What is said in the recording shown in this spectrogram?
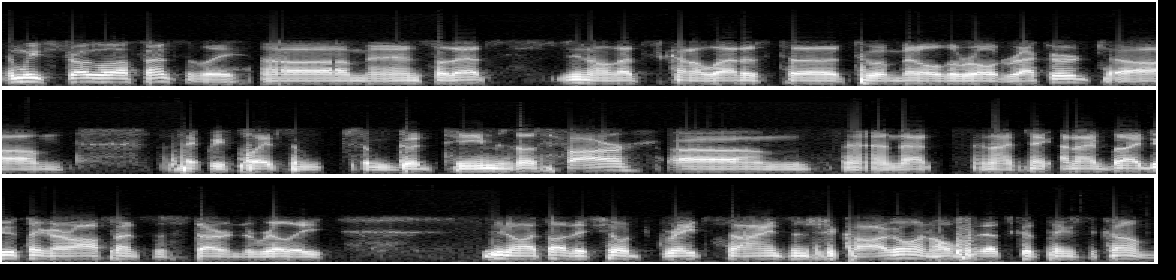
and we've struggled offensively, um, and so that's you know that's kind of led us to to a middle of the road record. Um, I think we've played some some good teams thus far, um, and that and I think and I but I do think our offense is starting to really, you know, I thought they showed great signs in Chicago, and hopefully that's good things to come.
